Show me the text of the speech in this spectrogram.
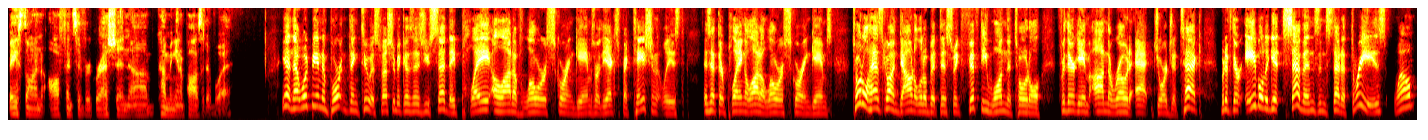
based on offensive regression um, coming in a positive way. Yeah, that would be an important thing too, especially because as you said, they play a lot of lower scoring games, or the expectation at least is that they're playing a lot of lower scoring games. Total has gone down a little bit this week, 51 the total for their game on the road at Georgia Tech. But if they're able to get sevens instead of threes, well,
